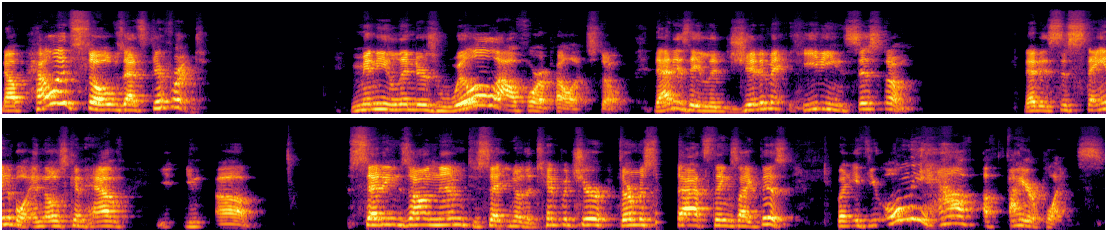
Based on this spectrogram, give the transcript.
Now, pellet stoves, that's different. Many lenders will allow for a pellet stove. That is a legitimate heating system that is sustainable, and those can have uh, settings on them to set, you know, the temperature, thermostats, things like this. But if you only have a fireplace,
